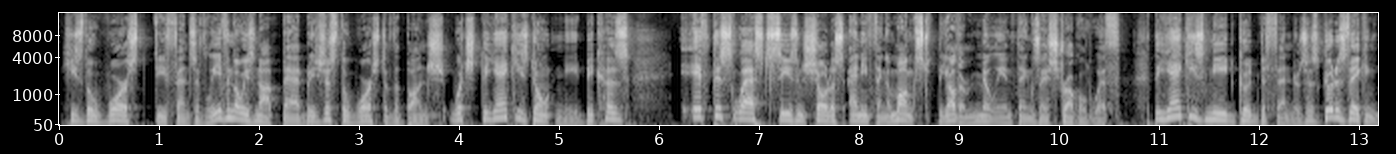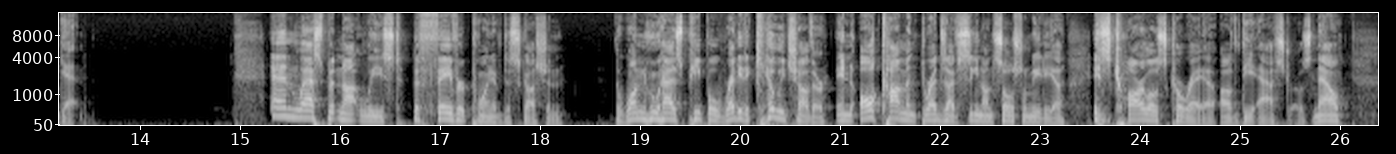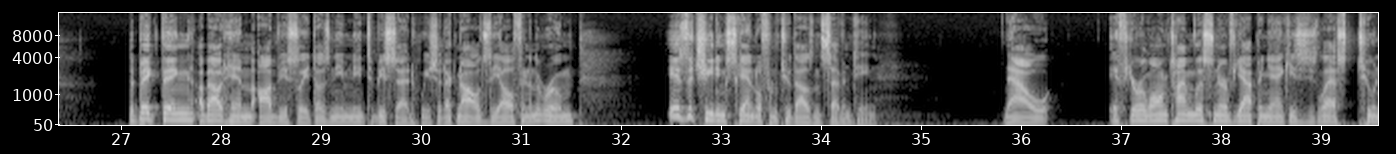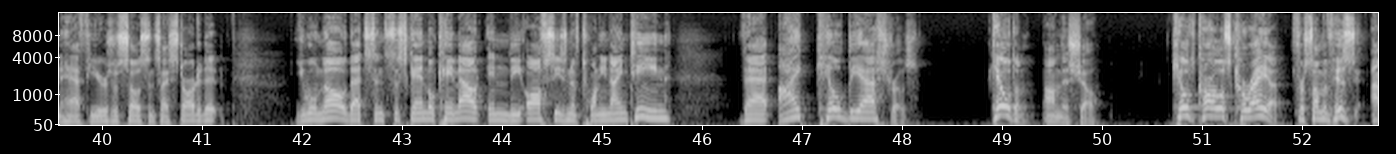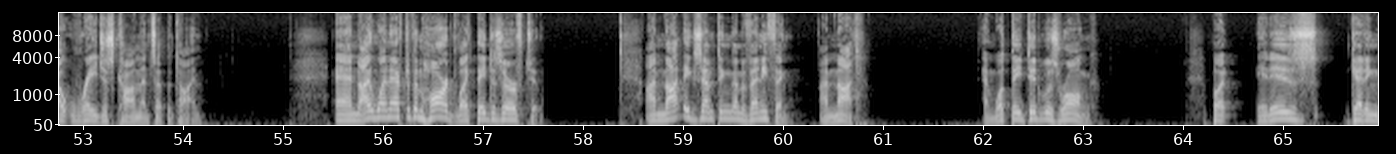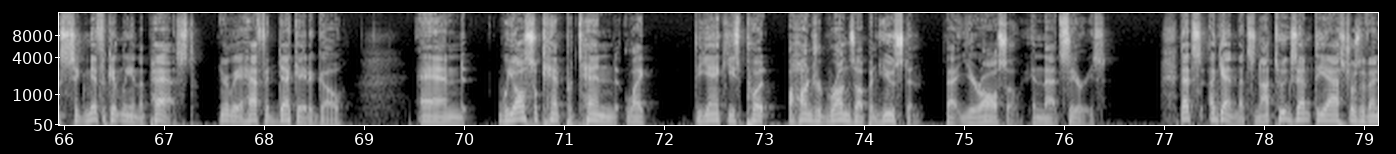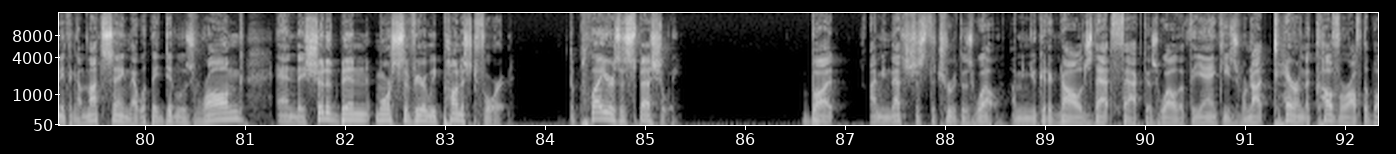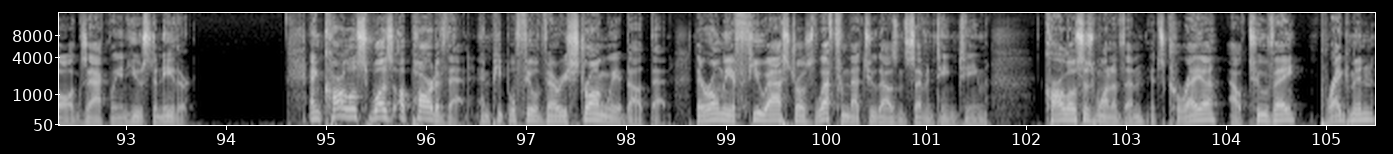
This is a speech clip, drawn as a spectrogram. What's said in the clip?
He's the worst defensively, even though he's not bad, but he's just the worst of the bunch, which the Yankees don't need because if this last season showed us anything amongst the other million things they struggled with, the Yankees need good defenders, as good as they can get. And last but not least, the favorite point of discussion. The one who has people ready to kill each other in all comment threads I've seen on social media is Carlos Correa of the Astros. Now, the big thing about him, obviously, it doesn't even need to be said. We should acknowledge the elephant in the room, is the cheating scandal from 2017. Now, if you're a longtime listener of Yapping Yankees these last two and a half years or so since I started it, you will know that since the scandal came out in the offseason of 2019, that I killed the Astros. Killed them on this show. Killed Carlos Correa for some of his outrageous comments at the time and I went after them hard like they deserved to. I'm not exempting them of anything. I'm not. And what they did was wrong. But it is getting significantly in the past, nearly a half a decade ago. And we also can't pretend like the Yankees put 100 runs up in Houston that year, also, in that series. That's, again, that's not to exempt the Astros of anything. I'm not saying that. What they did was wrong, and they should have been more severely punished for it. The players, especially. But I mean, that's just the truth as well. I mean, you could acknowledge that fact as well that the Yankees were not tearing the cover off the ball exactly in Houston either. And Carlos was a part of that, and people feel very strongly about that. There are only a few Astros left from that 2017 team. Carlos is one of them. It's Correa, Altuve, Bregman,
